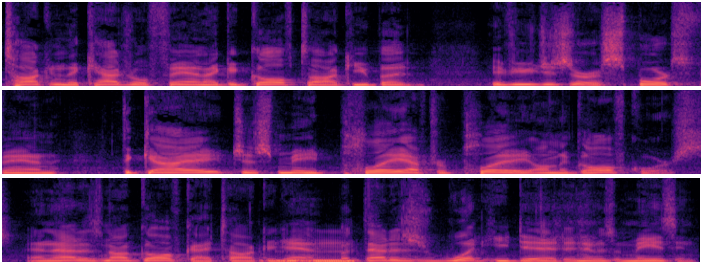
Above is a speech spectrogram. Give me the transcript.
talking to the casual fan. I could golf talk you, but if you just are a sports fan, the guy just made play after play on the golf course, and that is not golf guy talk again. But that is what he did, and it was amazing.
